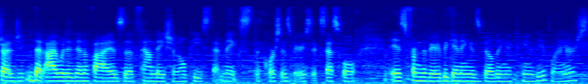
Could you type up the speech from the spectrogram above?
Strategy that I would identify as a foundational piece that makes the courses very successful is from the very beginning is building a community of learners.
